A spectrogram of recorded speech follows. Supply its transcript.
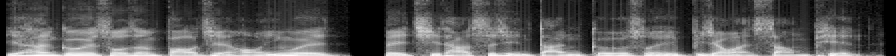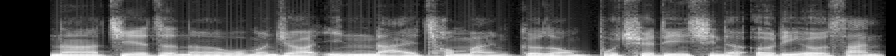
也和各位说声抱歉哈，因为被其他事情耽搁，所以比较晚上片。那接着呢，我们就要迎来充满各种不确定性的二零二三。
